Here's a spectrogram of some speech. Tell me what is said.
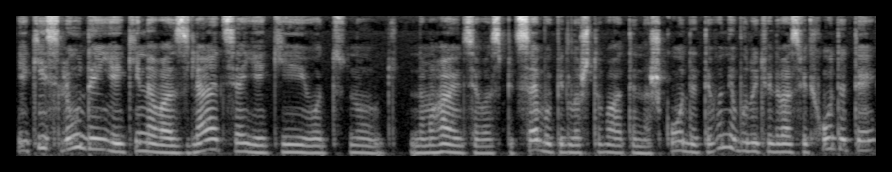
Якісь люди, які на вас зляться, які от, ну, намагаються вас під себе підлаштувати, нашкодити, вони будуть від вас відходити,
